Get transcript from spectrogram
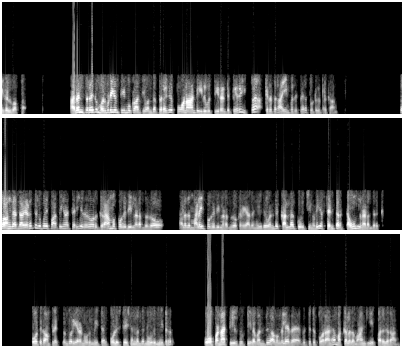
நிகழ்வு அப்ப. அதன் பிறகு மறுபடியும் திமுக ஆட்சி வந்த பிறகு போன ஆண்டு இருபத்தி இரண்டு பேர் இப்ப கிட்டத்தட்ட ஐம்பது பேரை தொட்டுக்கிட்டு இருக்காங்க. ஸோ அங்க அந்த இடத்துக்கு போய் பாத்தீங்கன்னா தெரியுது ஏதோ ஒரு கிராம பகுதியில் நடந்ததோ அல்லது மலைப்பகுதியில் நடந்ததோ கிடையாதுங்க. இது வந்து கள்ளக்குறிச்சியினுடைய சென்டர் டவுன்ல நடந்திருக்கு. கோர்ட் காம்ப்ளெக்ஸ் வந்து ஒரு இருநூறு மீட்டர் போலீஸ் ஸ்டேஷன்ல இருந்து நூறு மீட்டர் ஓப்பனாக டி ஃபிஃப்டியில் வந்து அவங்களே அதை வித்துட்டு போகிறாங்க மக்கள் அதை வாங்கி பருகிறாங்க.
